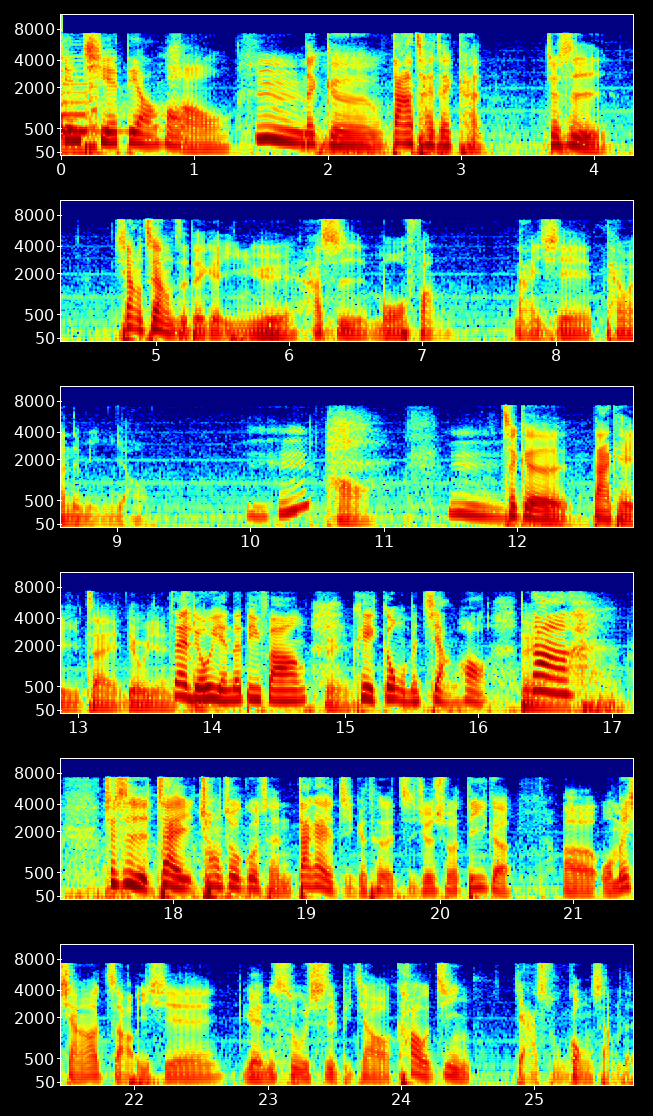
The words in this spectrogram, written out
先切掉哈。好，嗯，那个大家猜猜看，就是像这样子的一个音乐，它是模仿哪一些台湾的民谣？嗯哼，好，嗯，这个大家可以在留言，在留言的地方，对，可以跟我们讲哈。对，那就是在创作过程大概有几个特质，就是说，第一个，呃，我们想要找一些元素是比较靠近雅俗共赏的，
